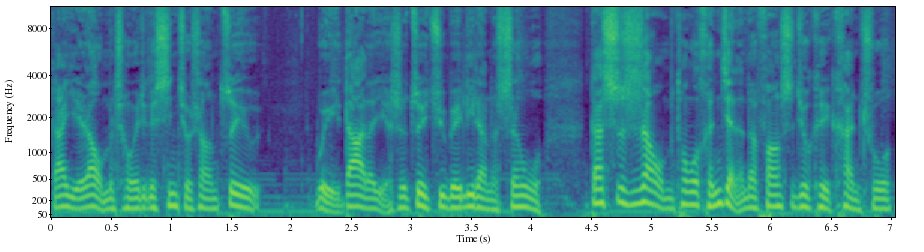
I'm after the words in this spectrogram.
当然也让我们成为这个星球上最伟大的，也是最具备力量的生物。但事实上，我们通过很简单的方式就可以看出，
